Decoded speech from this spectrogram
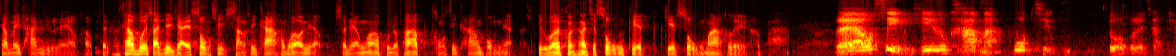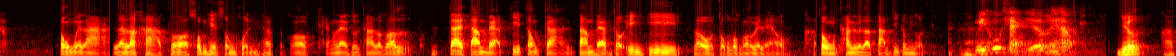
จะไม่ทันอยู่แล้วครับ ถ้าบริษัทใหญ่ๆส่งสินสั่งสินค้าของพวกเราเนี่ยแสดงว่าคุณภาพของสินค้าของผมเนี่ยถือว่าค่อนข้างจะสูงเกรดเกรดสูงมากเลยครับ แล้วสิ่งที่ลูกค้ามักพูดถึงตัวบริษัทครับ ตรงเวลาและราคาก็สมเหตุสมผลครับแล้วก็แข็งแรงทนทานแล้วก็ได้ตามแบบที่ต้องการตามแบบดออิ่งที่เราตกลงเอาไว้แล้วครับส่งทันเวลาตามที่กำหนด มีคู่แข่งเยอะไหมครับ เยอะครับ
